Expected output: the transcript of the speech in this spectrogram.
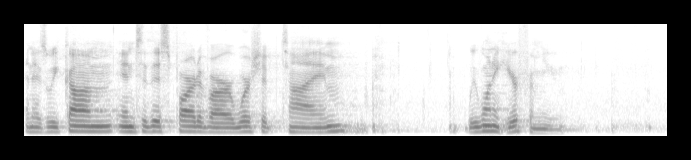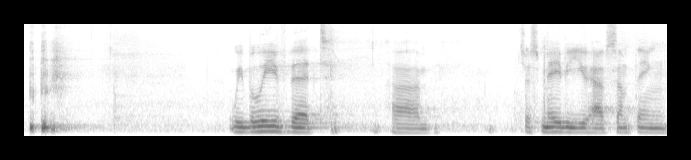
And as we come into this part of our worship time, we want to hear from you. we believe that um, just maybe you have something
